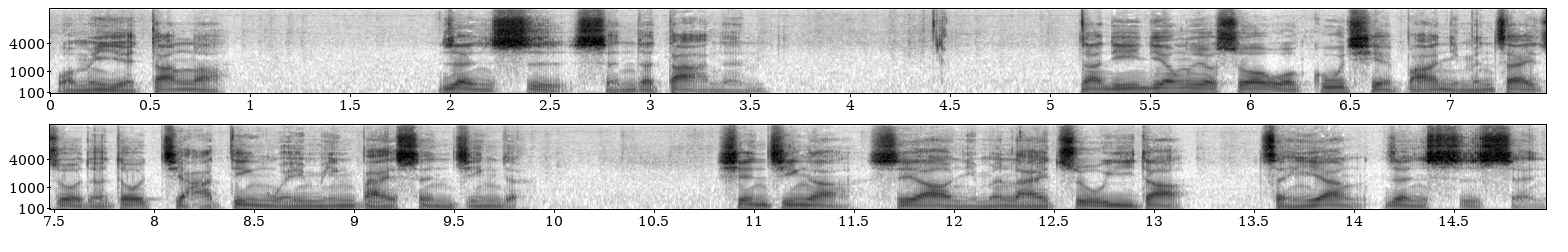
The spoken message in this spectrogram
我们也当啊，认识神的大能。那尼迪翁就说：“我姑且把你们在座的都假定为明白圣经的。现今啊，是要你们来注意到怎样认识神。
